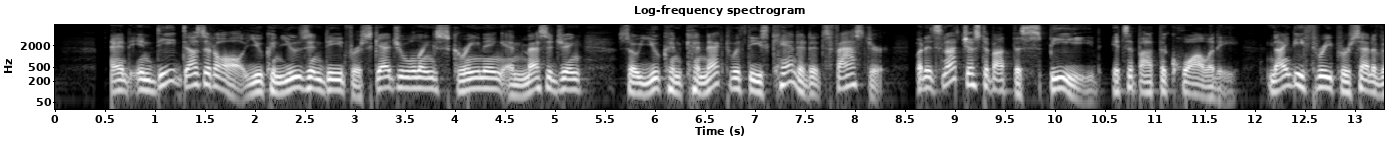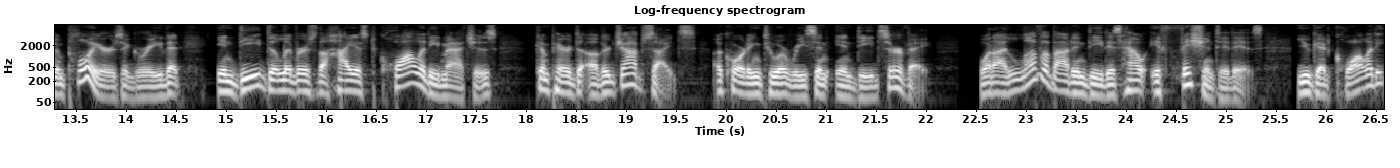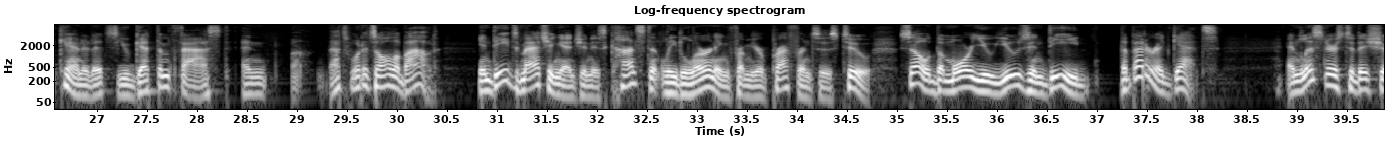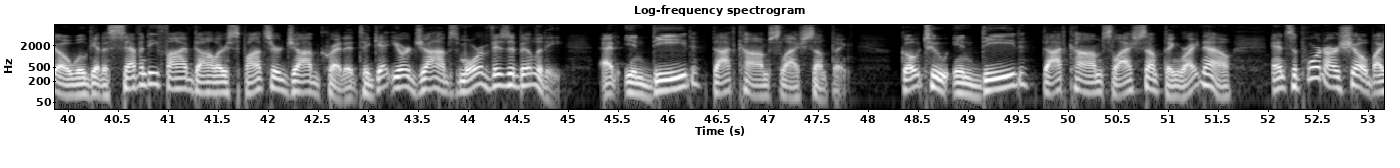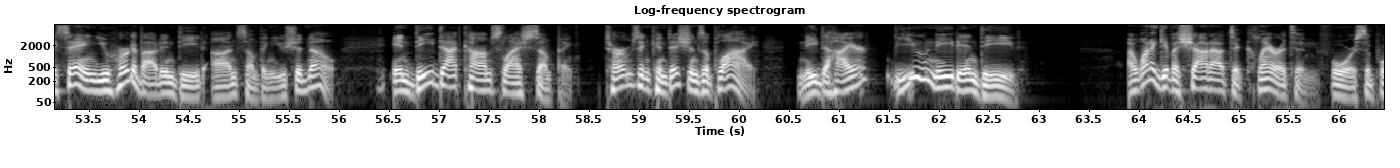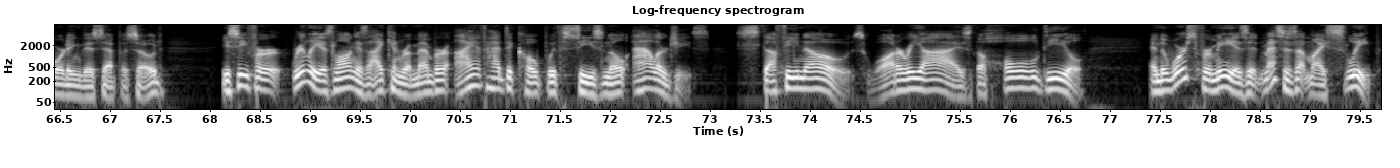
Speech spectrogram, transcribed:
And Indeed does it all. You can use Indeed for scheduling, screening, and messaging so you can connect with these candidates faster. But it's not just about the speed, it's about the quality. 93% of employers agree that Indeed delivers the highest quality matches compared to other job sites, according to a recent Indeed survey. What I love about Indeed is how efficient it is. You get quality candidates, you get them fast, and well, that's what it's all about. Indeed's matching engine is constantly learning from your preferences, too. So the more you use Indeed, the better it gets. And listeners to this show will get a $75 sponsored job credit to get your jobs more visibility at indeed.com slash something. Go to indeed.com slash something right now and support our show by saying you heard about Indeed on Something You Should Know. Indeed.com slash something. Terms and conditions apply. Need to hire? You need Indeed. I want to give a shout out to Claritin for supporting this episode. You see, for really as long as I can remember, I have had to cope with seasonal allergies stuffy nose, watery eyes, the whole deal. And the worst for me is it messes up my sleep.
